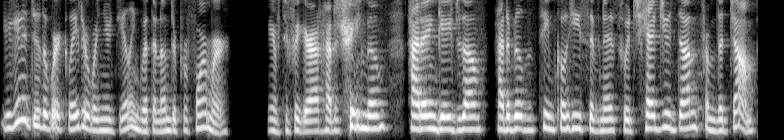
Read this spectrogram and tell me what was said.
you're going to do the work later when you're dealing with an underperformer you have to figure out how to train them, how to engage them, how to build the team cohesiveness, which had you done from the jump,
